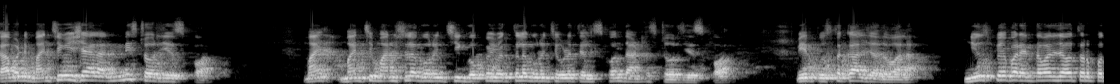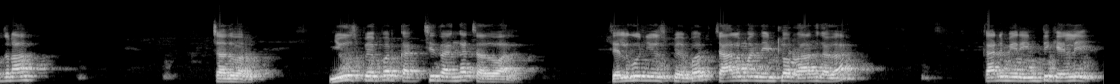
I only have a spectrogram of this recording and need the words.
కాబట్టి మంచి విషయాలన్నీ స్టోర్ చేసుకోవాలి. మ- మంచి మనుషుల గురించి గొప్ప వ్యక్తుల గురించి కూడా తెలుసుకొని దాంట్లో స్టోర్ చేసుకోవాలి. మీరు పుస్తకాలు చదవాలా? న్యూస్ పేపర్ ఎంతమంది చదువుతారు పొద్దున? చదవరు. న్యూస్ పేపర్ ఖచ్చితంగా చదవాలి. తెలుగు న్యూస్ పేపర్ చాలామంది ఇంట్లో రాదు కదా? కానీ మీరు ఇంటికి వెళ్ళి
